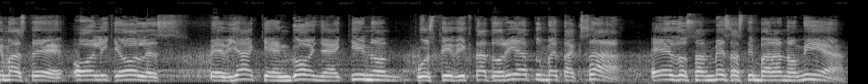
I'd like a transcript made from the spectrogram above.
Είμαστε όλοι και όλες παιδιά και εγγόνια εκείνων που στη δικτατορία του Μεταξά έδωσαν μέσα στην παρανομία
